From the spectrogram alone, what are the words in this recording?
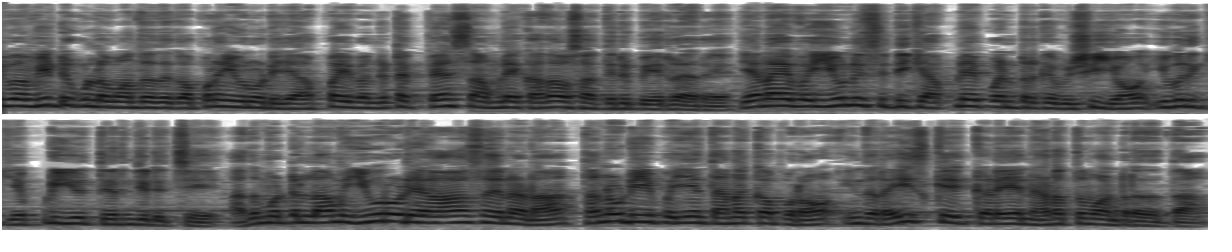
இவன் வீட்டுக்குள்ள வந்ததுக்கு அப்புறம் இவனுடைய அப்பா இவன் கிட்ட பேசாமலே கதவை சாத்திட்டு போயிடுறாரு. ஏன்னா இவன் யூனிவர்சிட்டிக்கு அப்ளை பண்ற விஷயம் இவருக்கு எப்படியோ தெரிஞ்சிடுச்சு. அது மட்டும் இல்லாம இவருடைய ஆசை என்னன்னா தன்னுடைய பையன் தனக்கு அப்புறம் இந்த ரைஸ் கேக் கடையை நடத்துவான்றது தான்.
